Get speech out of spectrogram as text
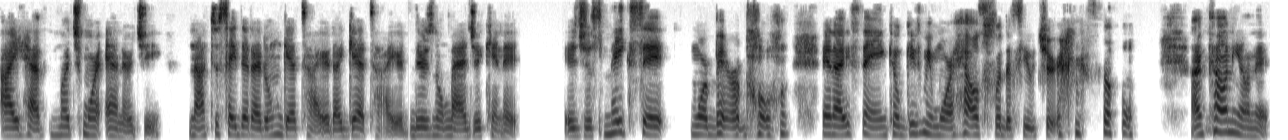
I have much more energy. Not to say that I don't get tired, I get tired. There's no magic in it. It just makes it more bearable. and I think it'll give me more health for the future. so I'm counting on it.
